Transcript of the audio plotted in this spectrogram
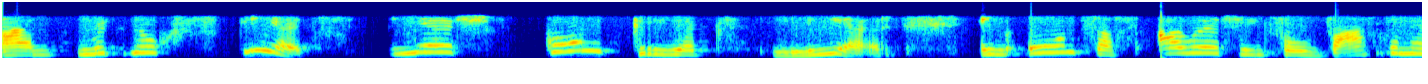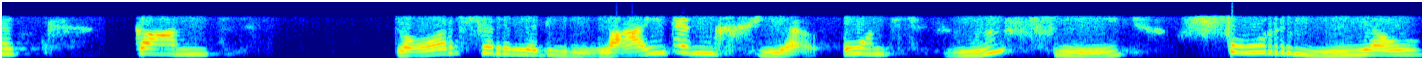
um, moet nog steeds eers konkreet leer en ons as ouers en volwassenes kan daar vir hulle die leiding gee. Ons hoef nie formeel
